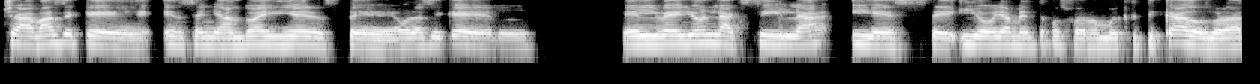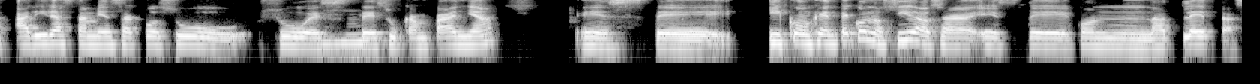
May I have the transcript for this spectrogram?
chavas de que enseñando ahí, este, ahora sí que el, el vello en la axila y este, y obviamente pues fueron muy criticados, ¿verdad? Adidas también sacó su, su, este, su campaña, este, y con gente conocida, o sea, este, con atletas.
